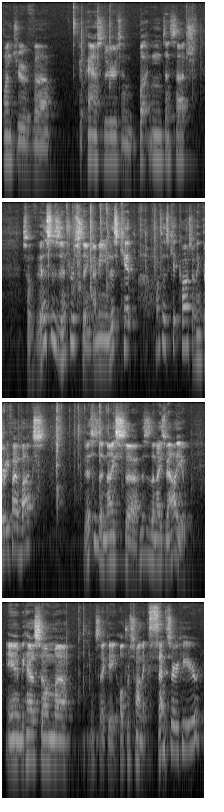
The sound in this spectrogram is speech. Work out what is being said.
bunch of capacitors and buttons and such. So this is interesting. I mean, this kit, what's this kit cost? I think 35 bucks. This is a nice, uh, this is a nice value. And we have some, uh, looks like a ultrasonic sensor here.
